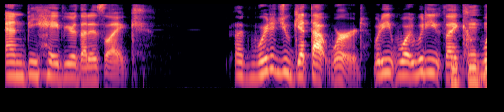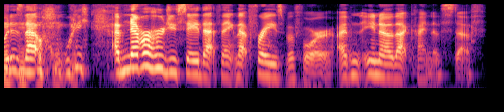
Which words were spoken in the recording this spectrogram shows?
and behavior that is like like where did you get that word? What do you what, what do you like what is that what do you, i've never heard you say that thing that phrase before. I've you know that kind of stuff.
